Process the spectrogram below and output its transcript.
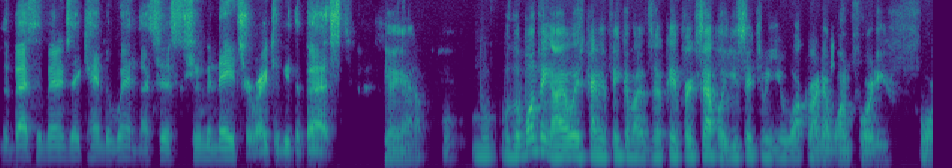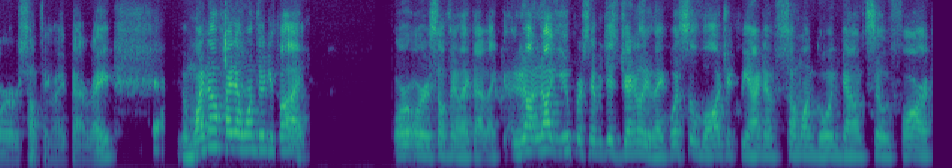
the best advantage they can to win. That's just human nature, right? To be the best. Yeah, yeah. Well, the one thing I always kind of think about is okay, for example, you said to me you walk around at 144 or something like that, right? Yeah. And why not fight at 135? Or or something like that. Like not not you per se, but just generally, like what's the logic behind of someone going down so far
